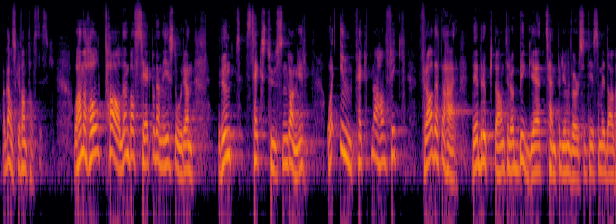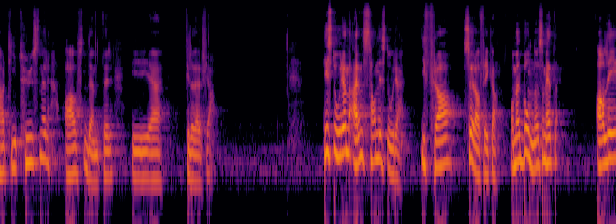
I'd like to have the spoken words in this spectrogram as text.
det var ganske fantastisk. Og Han holdt talen basert på denne historien rundt 6000 ganger. Og inntektene han fikk fra dette her, det brukte han til å bygge Temple University, som i dag har titusener av studenter i eh, Philadelphia. Historien er en sann historie fra Sør-Afrika om en bonde som het Ali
